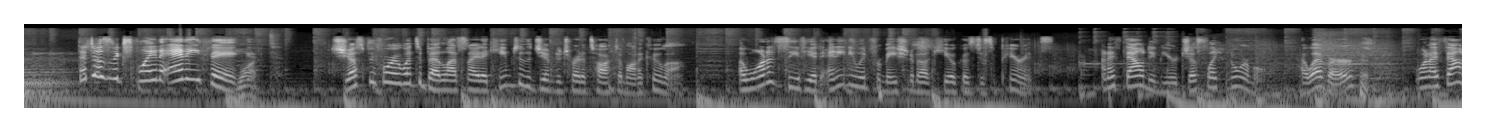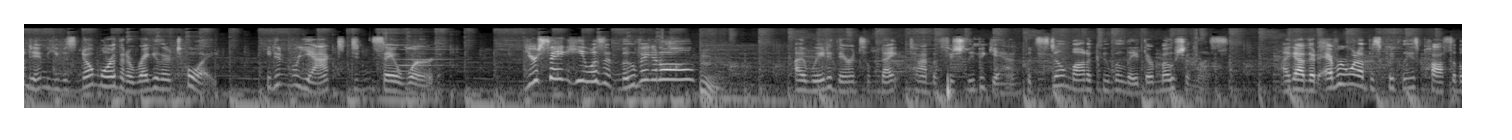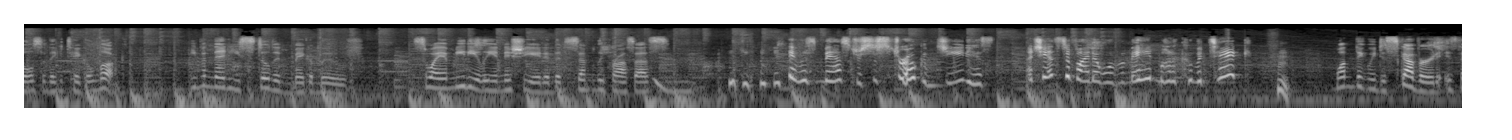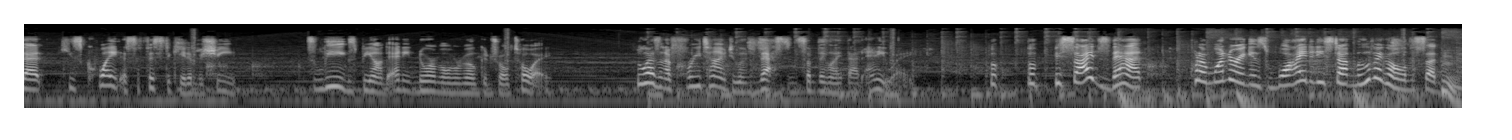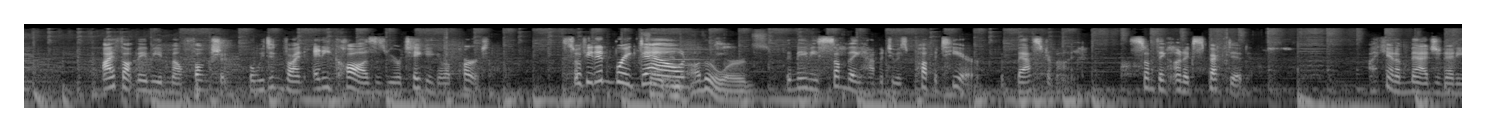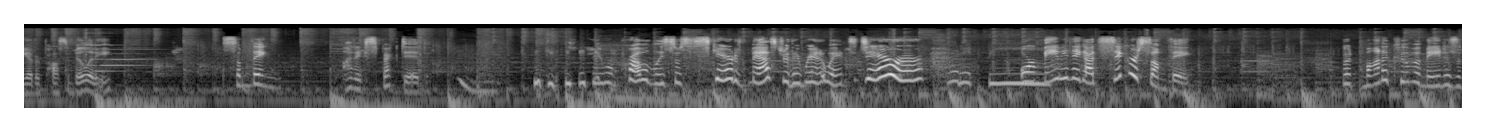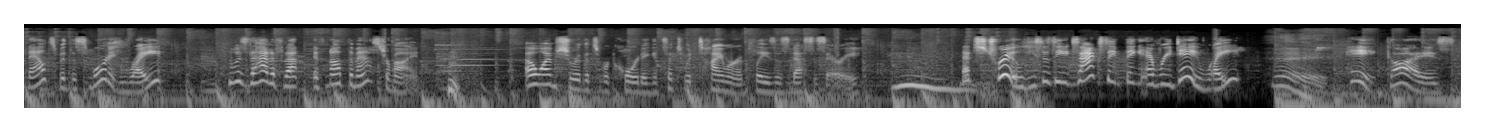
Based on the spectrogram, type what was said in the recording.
That doesn't explain anything. What? Just before I went to bed last night, I came to the gym to try to talk to Monokuma. I wanted to see if he had any new information about Kyoko's disappearance, and I found him here just like normal. However, when I found him, he was no more than a regular toy. He didn't react, didn't say a word. You're saying he wasn't moving at all? Hmm. I waited there until nighttime officially began, but still Monokuma laid there motionless. I gathered everyone up as quickly as possible so they could take a look. Even then, he still didn't make a move. So I immediately initiated the assembly process. it was Master's stroke of genius, a chance to find out what made Monokuma tick. Hmm. One thing we discovered is that he's quite a sophisticated machine. It's leagues beyond any normal remote control toy. Who has enough free time to invest in something like that anyway? But, but besides that, what I'm wondering is why did he stop moving all of a sudden? Hmm. I thought maybe he'd malfunction, but we didn't find any cause as we were taking him apart. So if he didn't break down, So in other words, then maybe something happened to his puppeteer, the mastermind. Something unexpected. I can't imagine any other possibility. Something unexpected. they were probably so scared of Master they ran away into terror. Could it be? Or maybe they got sick or something. But Monokuma made his announcement this morning, right? Who is that if not if not the mastermind? Hmm. Oh, I'm sure that's a recording. It's set to a timer and plays as necessary. Hmm. That's true. He says the exact same thing every day, right? hey, Hey, guys.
